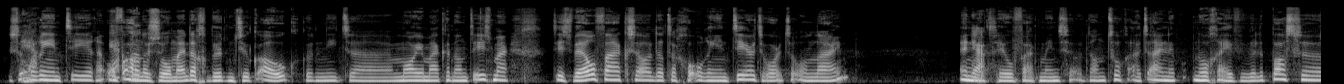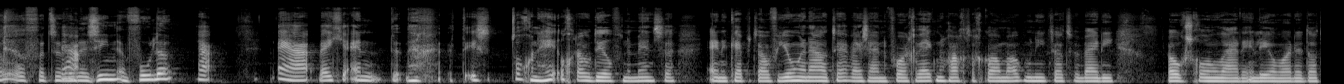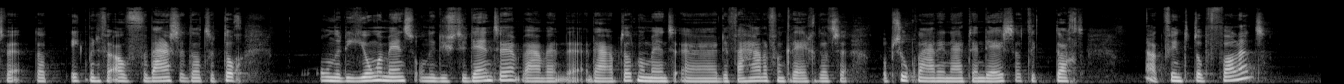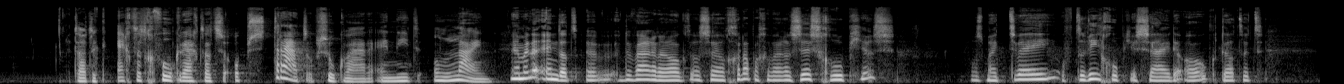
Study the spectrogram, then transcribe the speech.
Dus Ja. oriënteren. Of Ja, andersom. En dat gebeurt natuurlijk ook. Ik kan het niet eh, mooier maken dan het is. Maar het is wel vaak zo dat er georiënteerd wordt online. En Ja. dat heel vaak mensen dan toch uiteindelijk nog even willen passen. Of het willen zien en voelen. Ja, nou ja, weet je, en het is toch een heel groot deel van de mensen. En ik heb het over jong en oud. Hè. Wij zijn er vorige week nog achtergekomen, ook niet dat we bij die hogeschool waren in Leeuwarden. Dat we, dat ik me erover verbaasde dat er toch onder die jonge mensen, onder die studenten, waar we daar op dat moment eh, de verhalen van kregen dat ze op zoek waren naar tendees, dat ik dacht, nou, ik vind het opvallend dat ik echt het gevoel krijg dat ze op straat op zoek waren en niet online. Ja, maar en dat, eh, er waren er ook, dat was heel grappig, er waren zes groepjes. Volgens mij twee of drie groepjes zeiden ook dat, het,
